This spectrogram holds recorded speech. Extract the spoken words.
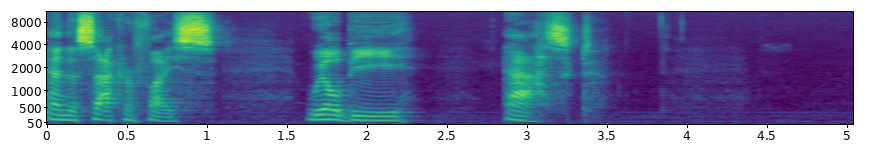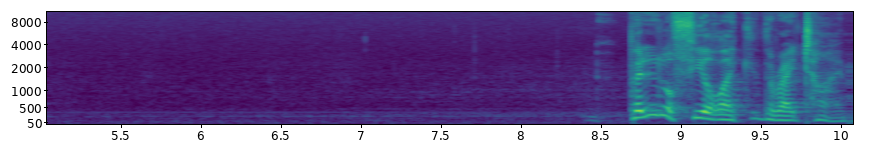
And the sacrifice will be asked. But it'll feel like the right time.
